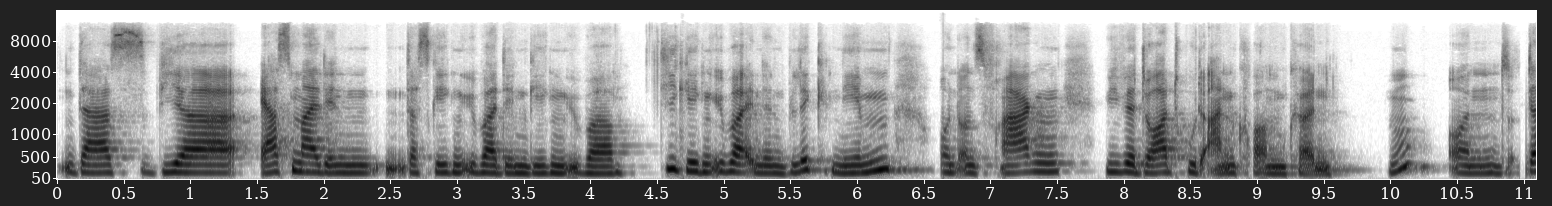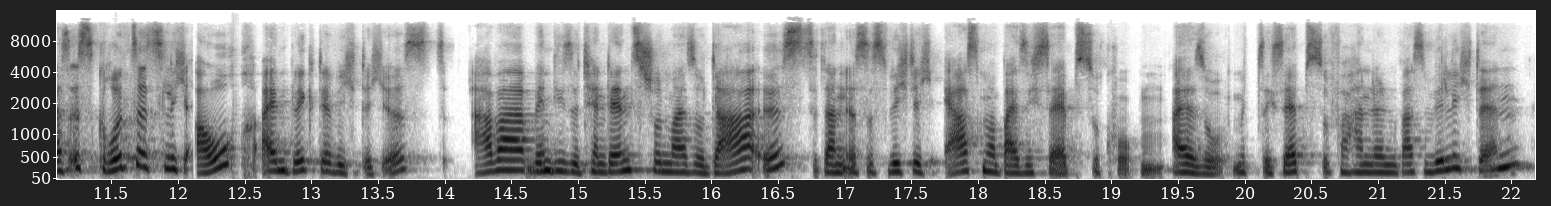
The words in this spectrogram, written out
dass wir erstmal den, das Gegenüber, den Gegenüber, die Gegenüber in den Blick nehmen und uns fragen, wie wir dort gut ankommen können. Hm? Und das ist grundsätzlich auch ein Blick, der wichtig ist. Aber wenn diese Tendenz schon mal so da ist, dann ist es wichtig, erstmal bei sich selbst zu gucken. Also mit sich selbst zu verhandeln, was will ich denn?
